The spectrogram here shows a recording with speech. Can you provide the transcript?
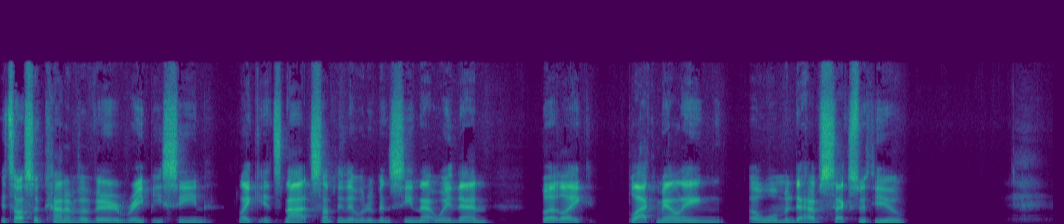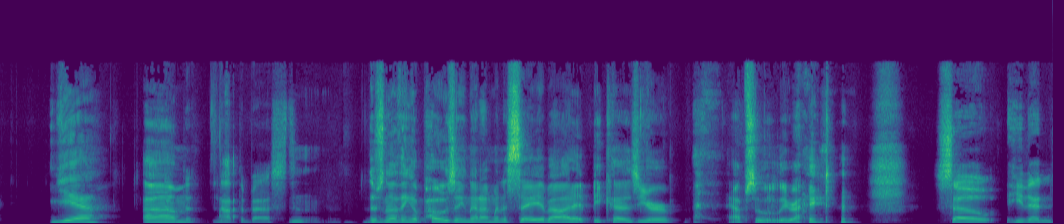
It's also kind of a very rapey scene. Like it's not something that would have been seen that way then, but like blackmailing a woman to have sex with you. Yeah. Um not the, not the best. There's nothing opposing that I'm going to say about it because you're absolutely right. So he then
